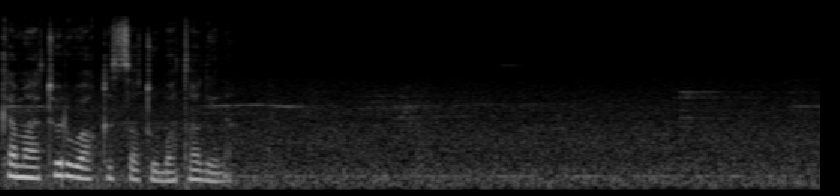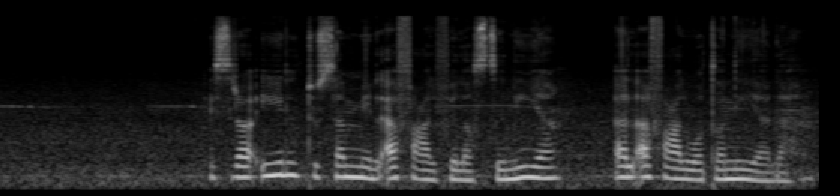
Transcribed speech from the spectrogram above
كما تروى قصة بطلنا. إسرائيل تسمي الأفعى الفلسطينية الأفعى الوطنية لها.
